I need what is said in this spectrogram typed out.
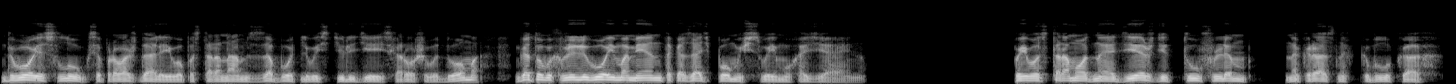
Двое слуг сопровождали его по сторонам с заботливостью людей из хорошего дома, готовых в любой момент оказать помощь своему хозяину. По его старомодной одежде, туфлям на красных каблуках,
